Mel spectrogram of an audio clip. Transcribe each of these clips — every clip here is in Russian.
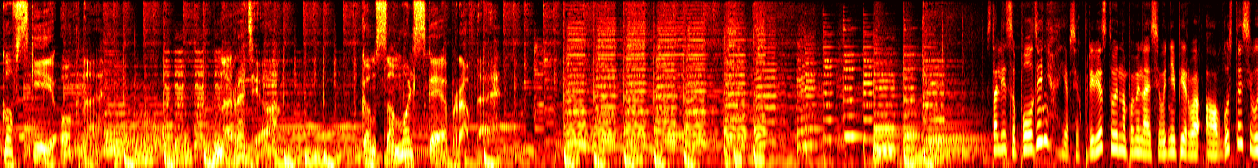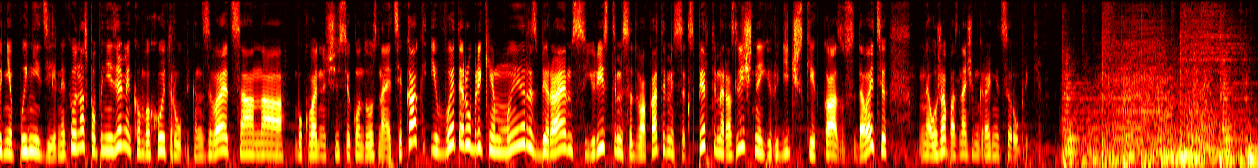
«Московские окна». На радио «Комсомольская правда». Столица полдень. Я всех приветствую. Напоминаю, сегодня 1 августа, сегодня понедельник. И у нас по понедельникам выходит рубрика. Называется она буквально через секунду узнаете как. И в этой рубрике мы разбираем с юристами, с адвокатами, с экспертами различные юридические казусы. Давайте э, уже обозначим границы рубрики.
